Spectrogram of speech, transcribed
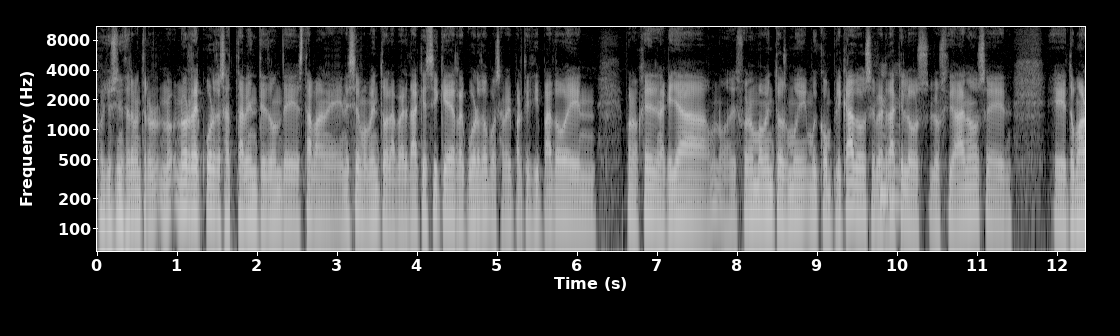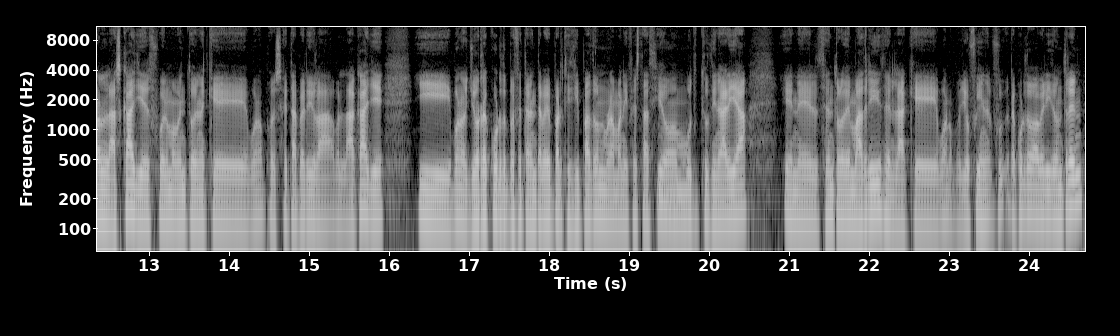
Pues yo sinceramente no, recuerdo exactamente dónde estaban en ese momento. La verdad que sí que recuerdo pues haber participado en, bueno, en aquella, bueno, fueron momentos muy, muy complicados. Es verdad que los, los ciudadanos eh, eh, tomaron las calles. Fue el momento en el que, bueno, pues ETA ha perdido la, la calle y, bueno, yo recuerdo perfectamente haber participado en una manifestación multitudinaria en el centro de Madrid, en la que, bueno, pues yo fui, fui- recuerdo haber ido en tren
